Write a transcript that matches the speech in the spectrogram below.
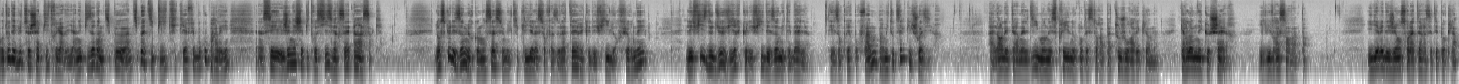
au tout début de ce chapitre, regardez, il y a un épisode un petit peu, atypique qui a fait beaucoup parler. Euh, c'est Genèse chapitre 6, versets 1 à 5. Lorsque les hommes eurent commencé à se multiplier à la surface de la terre et que des filles leur furent nées, les fils de Dieu virent que les filles des hommes étaient belles, et ils en prirent pour femmes parmi toutes celles qu'ils choisirent. Alors l'Éternel dit, Mon esprit ne contestera pas toujours avec l'homme, car l'homme n'est que chair, il vivra 120 ans. Il y avait des géants sur la terre à cette époque-là.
